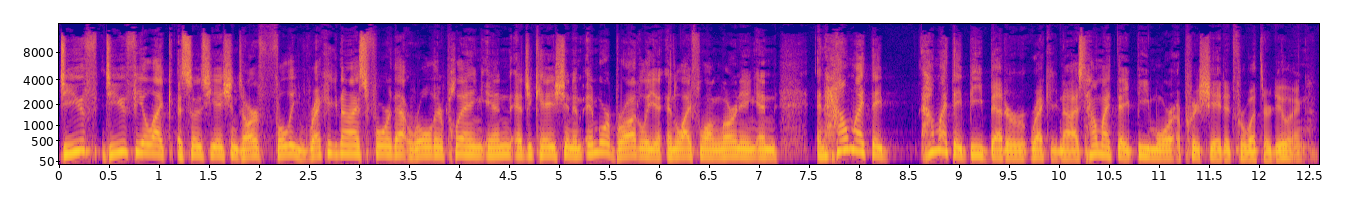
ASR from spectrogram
do you do you feel like associations are fully recognized for that role they're playing in education and, and more broadly in lifelong learning? And and how might they how might they be better recognized? How might they be more appreciated for what they're doing?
